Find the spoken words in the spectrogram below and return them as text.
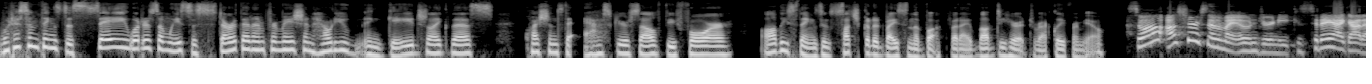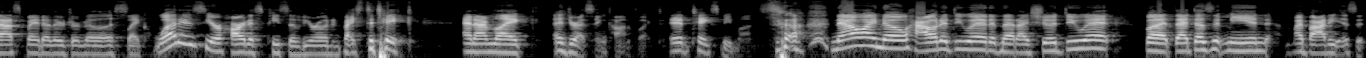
what are some things to say? What are some ways to start that information? How do you engage like this? Questions to ask yourself before all these things. It's such good advice in the book, but I'd love to hear it directly from you. So I'll, I'll share some of my own journey because today I got asked by another journalist, like, what is your hardest piece of your own advice to take? And I'm like, addressing conflict. It takes me months. now I know how to do it and that I should do it but that doesn't mean my body isn't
